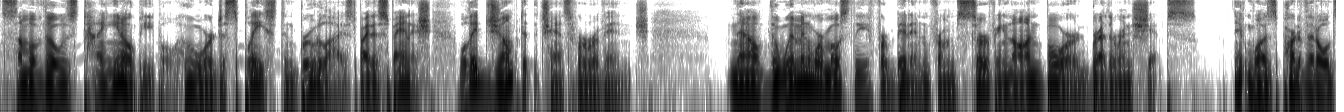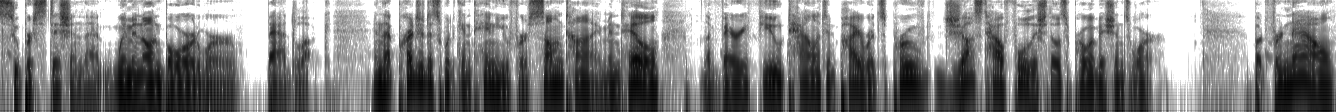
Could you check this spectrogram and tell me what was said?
Some of those Taino people who were displaced and brutalized by the Spanish, well, they jumped at the chance for revenge. Now, the women were mostly forbidden from serving on board Brethren ships. It was part of that old superstition that women on board were bad luck, and that prejudice would continue for some time until a very few talented pirates proved just how foolish those prohibitions were. But for now,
